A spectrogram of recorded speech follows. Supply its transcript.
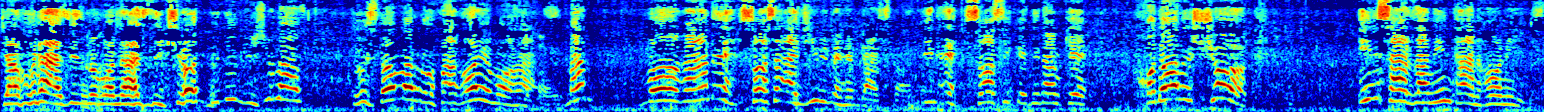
جوون عزیز به ما نزدیک شد. دیدیم ایشون از دوستان و رفقای ما هست. من واقعا احساس عجیبی به هم دست این احساسی که دیدم که خدا رو شکر این سرزمین تنها نیست.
